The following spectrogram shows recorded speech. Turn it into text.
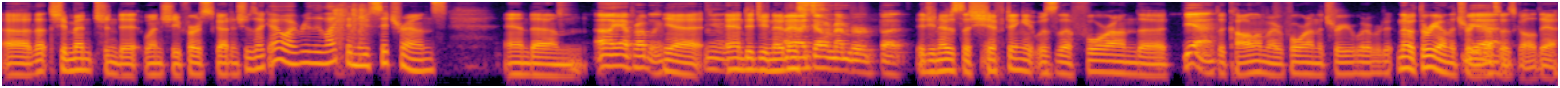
uh that she mentioned it when she first got and she was like oh i really like the new citroens and um Oh yeah, probably. yeah, Yeah. and did you notice I don't remember, but did you notice the shifting it was the four on the yeah, the column or four on the tree or whatever it is no three on the tree that's what it's called yeah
